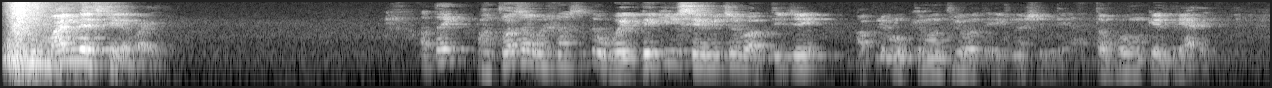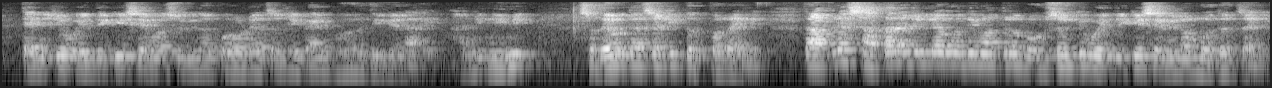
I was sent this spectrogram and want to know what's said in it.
ते मान्यच केलं पाहिजे. आता एक महत्त्वाचा प्रश्न असतो तो वैद्यकीय सेवेच्या बाबतीत जे आपले मुख्यमंत्री होते एकनाथ शिंदे आता उपमुख्यमंत्री आहेत. त्यांनी जे वैद्यकीय सेवा सुविधा पुरवण्याचं जे काही भर दिलेला आहे आणि नेहमी सदैव त्यासाठी तत्पर राहिले. तर आपल्या सातारा जिल्ह्यामध्ये मात्र बहुसंख्य वैद्यकीय सेवेला मदत झाली.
